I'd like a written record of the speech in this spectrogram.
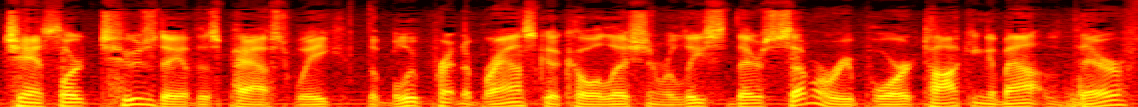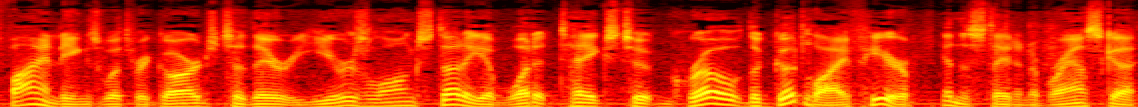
Chancellor, Tuesday of this past week, the Blueprint Nebraska Coalition released their summer report talking about their findings with regards to their years long study of what it takes to grow the good life here in the state of Nebraska.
